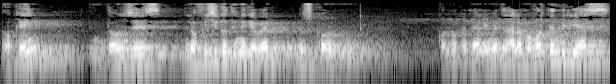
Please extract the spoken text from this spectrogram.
¿Ok? Entonces, lo físico tiene que ver pues, con, con lo que te alimentas. A lo mejor tendrías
